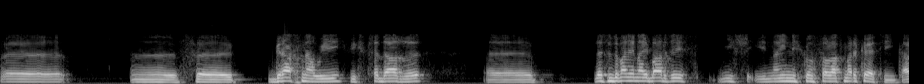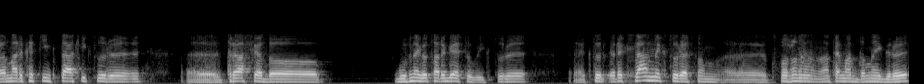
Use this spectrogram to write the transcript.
w, e, w grach na Wii, w ich sprzedaży e, zdecydowanie najbardziej niż i na innych konsolach marketing, ale marketing taki, który e, trafia do głównego targetu Wii, który, e, który reklamy, które są e, tworzone na temat danej gry,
